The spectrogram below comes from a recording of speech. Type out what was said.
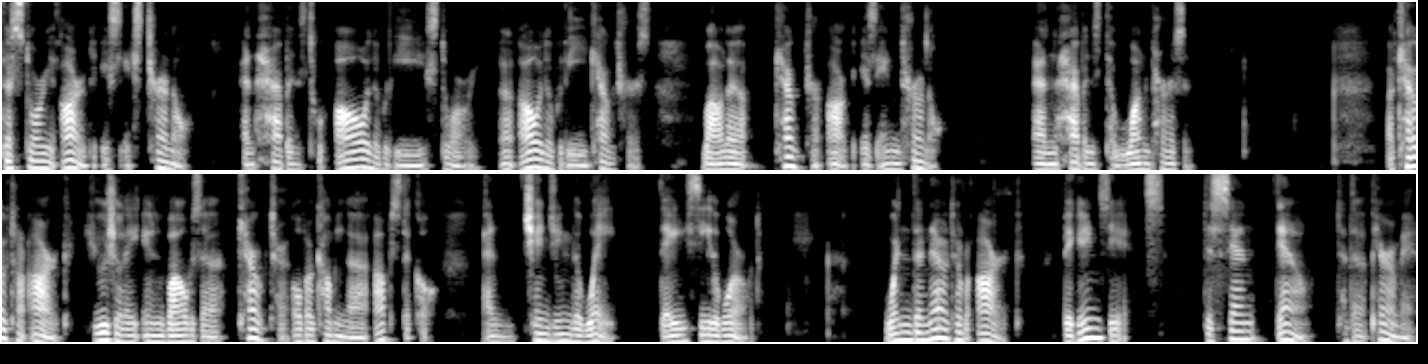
The story arc is external and happens to all of the story, uh, all of the characters, while the character arc is internal and happens to one person. A character arc usually involves a character overcoming an obstacle and changing the way they see the world. When the narrative arc begins its descent down to the pyramid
